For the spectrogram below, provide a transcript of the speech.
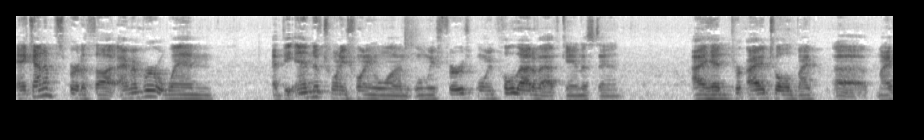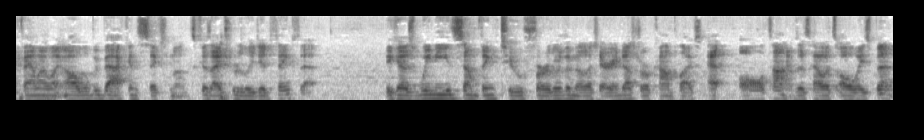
and it kind of spurred a thought. I remember when, at the end of 2021, when we first when we pulled out of Afghanistan, I had I had told my uh, my family like, oh, we'll be back in six months because I truly did think that because we need something to further the military industrial complex at all times. That's how it's always been.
